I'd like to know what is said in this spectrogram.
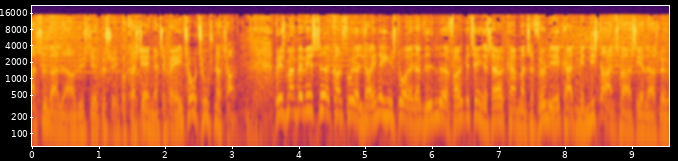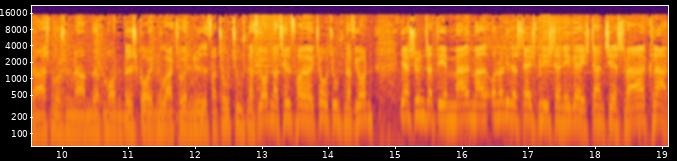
retsudvalget aflyste et besøg på Christiania tilbage i 2012. Hvis man bevidst sidder og konstruerer løgnehistorier, der vidleder Folketinget, så kan man selvfølgelig ikke have et ministeransvar, siger Lars Løkke Rasmussen om Morten Bødskov i den aktuelle nyhed fra 2014 og tilføjer i 2014. Jeg synes, at det er meget, meget underligt, at statsministeren ikke er i stand til at svare klart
